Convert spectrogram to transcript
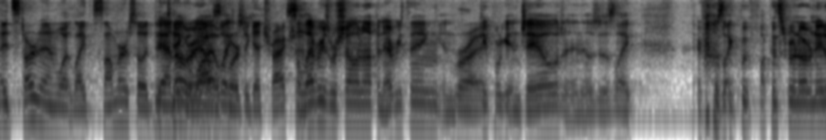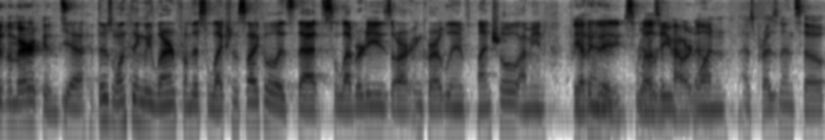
it started in what like the summer, so it did Yeah, take a right? I while like, for it to get traction. Celebrities were showing up and everything, and Right. people were getting jailed, and it was just like everyone was like, "Quit fucking screwing over Native Americans." Yeah, if there's one thing we learned from this election cycle, it's that celebrities are incredibly influential. I mean, Yeah, I think they freaking realize their celebrity power now. won as president. So,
